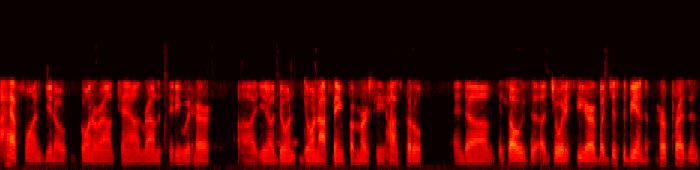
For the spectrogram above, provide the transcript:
I have fun, you know, going around town, around the city with her uh, you know, doing doing our thing for Mercy Hospital, and um, it's always a joy to see her. But just to be in the, her presence,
